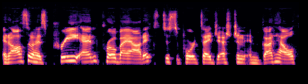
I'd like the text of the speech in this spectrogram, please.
It also has pre and probiotics to support digestion and gut health.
